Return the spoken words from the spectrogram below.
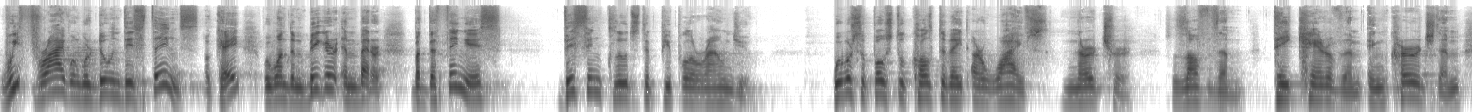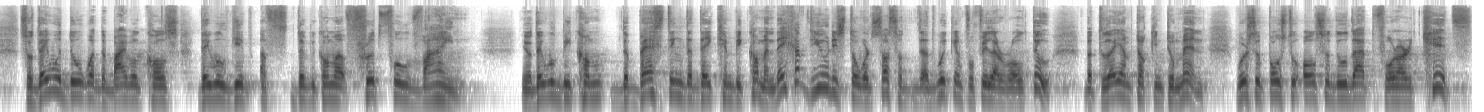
we thrive when we're doing these things, okay? We want them bigger and better. But the thing is, this includes the people around you. We were supposed to cultivate our wives, nurture, love them, take care of them, encourage them, so they would do what the Bible calls they will give a, they become a fruitful vine. You know, they will become the best thing that they can become. And they have duties towards us so that we can fulfill our role too. But today I'm talking to men. We're supposed to also do that for our kids.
